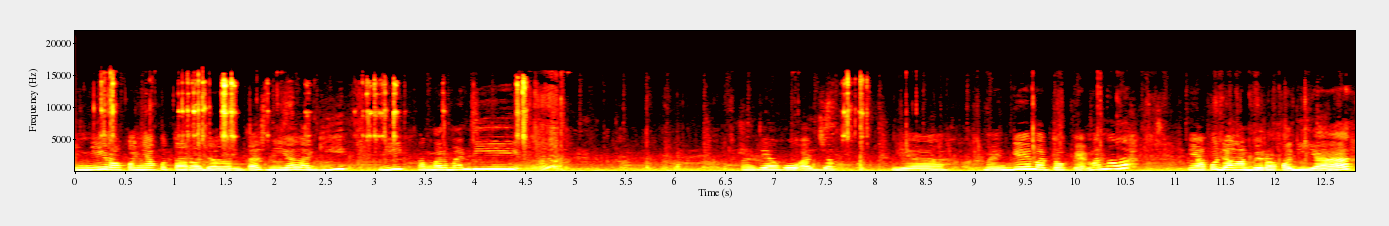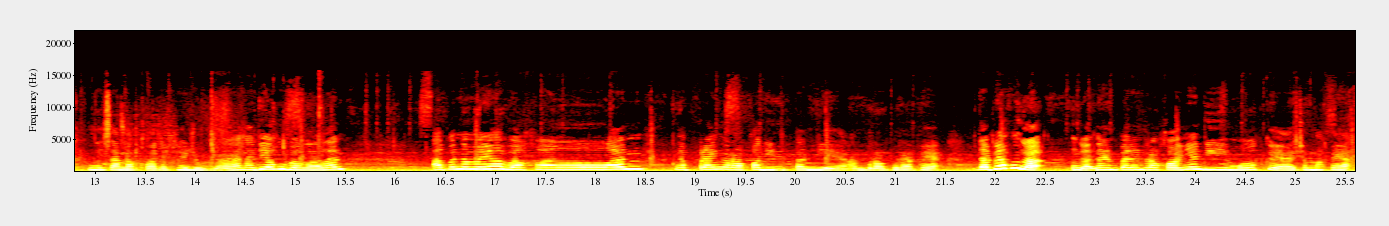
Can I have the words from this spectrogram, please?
Ini rokoknya aku taruh dalam tas dia lagi di kamar mandi. Nanti aku ajak dia main game atau kayak mana lah. Nih aku udah ngambil rokok dia, ini sama koreknya juga. Nanti aku bakalan apa namanya bakalan ngeprank rokok di depan dia ya kan pura-pura kayak tapi aku nggak nggak nempelin rokoknya di mulutku ya cuma kayak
